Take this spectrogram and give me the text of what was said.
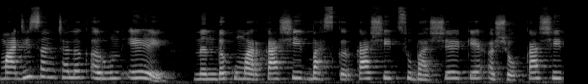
माजी संचालक अरुण येळे नंदकुमार काशीत भास्कर काशीत सुभाष शेळके अशोक काशीत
